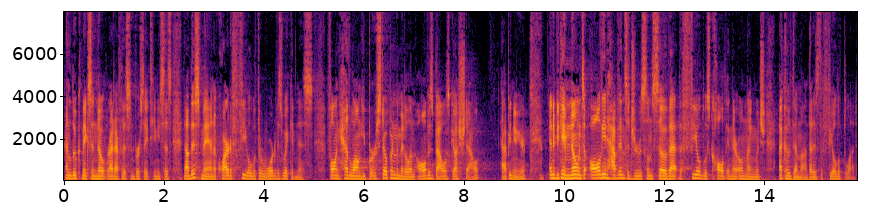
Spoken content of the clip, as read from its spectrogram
And Luke makes a note right after this in verse 18. He says, Now this man acquired a field with the reward of his wickedness. Falling headlong, he burst open in the middle, and all of his bowels gushed out. Happy New Year. And it became known to all the inhabitants of Jerusalem, so that the field was called in their own language Akeldama, that is the field of blood.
